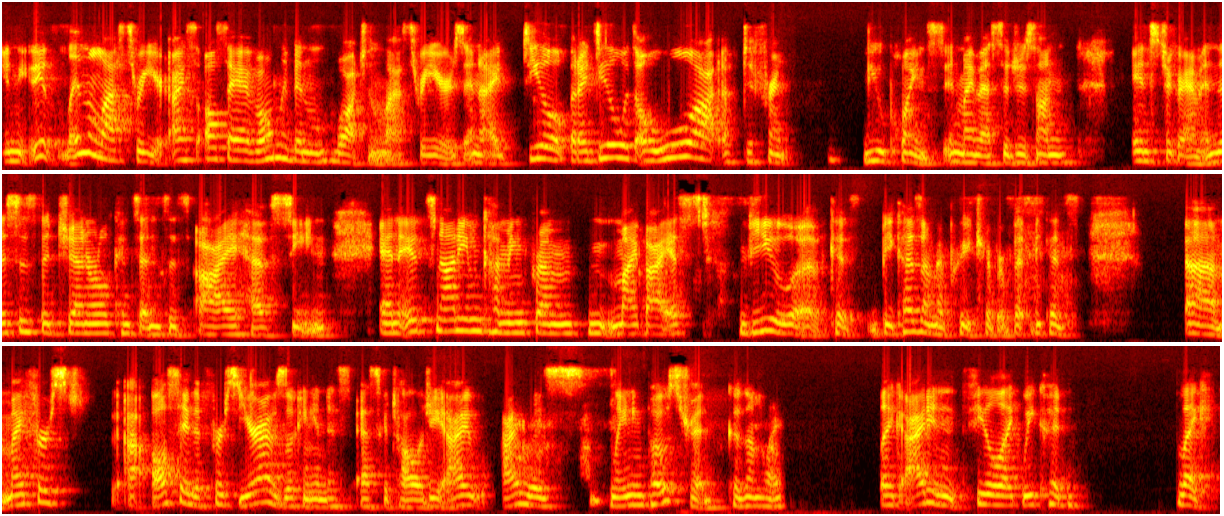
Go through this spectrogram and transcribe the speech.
In, the, in the last three years, I'll say I've only been watching the last three years, and I deal, but I deal with a lot of different viewpoints in my messages on Instagram, and this is the general consensus I have seen, and it's not even coming from my biased view because because I'm a pre-tribber, but because um, my first I'll say the first year I was looking into eschatology, I I was leaning post trib because I'm like, like I didn't feel like we could, like,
